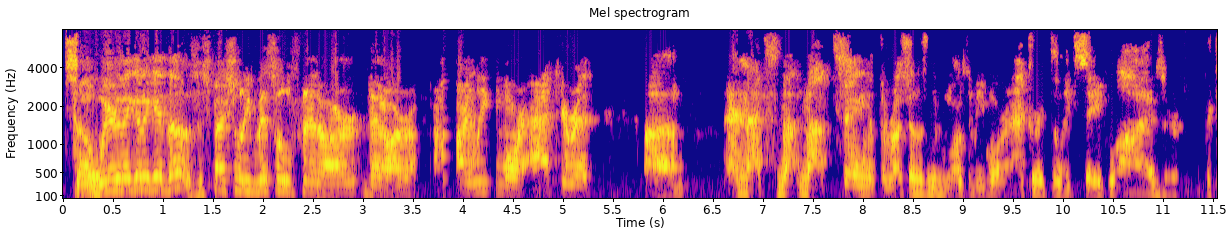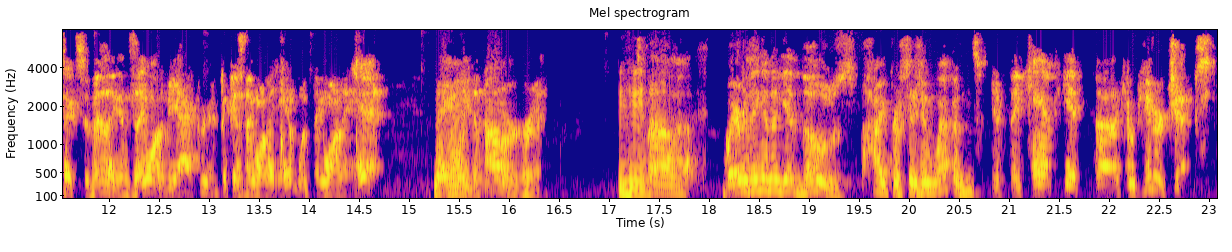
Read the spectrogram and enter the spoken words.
So where are they going to get those? Especially missiles that are that are highly more accurate. Um, and that's not not saying that the Russians would want to be more accurate to like save lives or protect civilians. They want to be accurate because they want to hit what they want to hit, namely the power grid. Uh, where are they going to get those high precision weapons if they can't get uh, computer chips,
